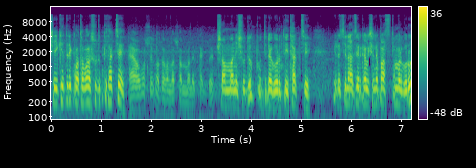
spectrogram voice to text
সেই ক্ষেত্রে কথা বলার সুযোগ কি থাকছে? হ্যাঁ অবশ্যই কথা বলার সম্মানে থাকবে। সম্মানী সুযোগ প্রতিটা গরুতেই থাকছে। এটা ছিল আজকের কালেকশনের পাঁচ নম্বর গরু।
